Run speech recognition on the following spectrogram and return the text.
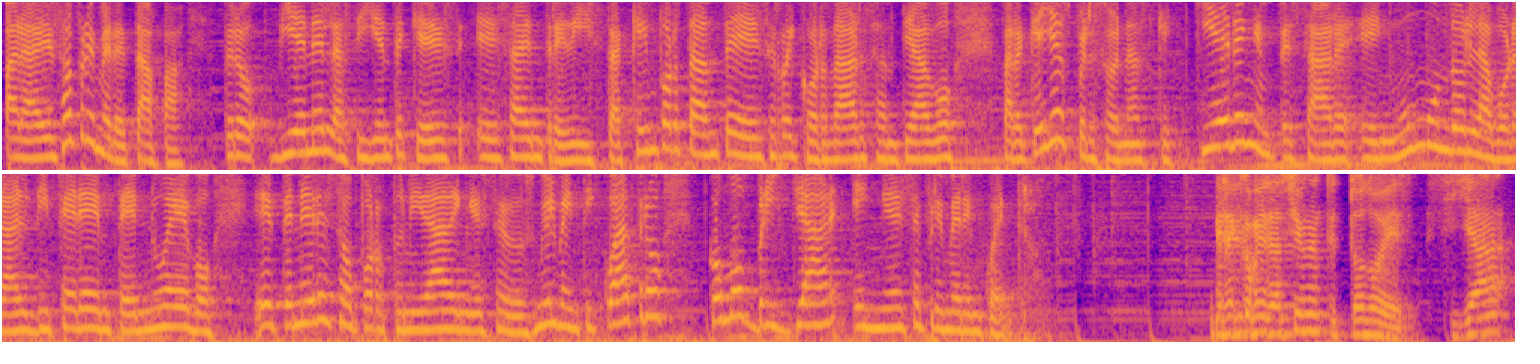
para esa primera etapa, pero viene la siguiente que es esa entrevista. Qué importante es recordar, Santiago, para aquellas personas que quieren empezar en un mundo laboral diferente, nuevo, eh, tener esa oportunidad en este 2024, cómo brillar en ese primer encuentro. Mi recomendación ante todo es, si ya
